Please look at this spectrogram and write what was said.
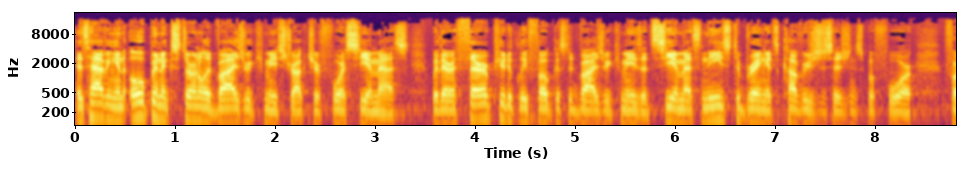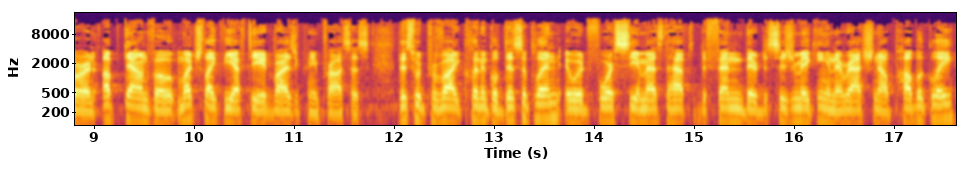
is having an open external advisory committee structure for CMS, where there are therapeutically focused advisory committees that CMS needs to bring its coverage decisions before for an up down vote, much like the FDA advisory committee process. This would provide clinical discipline. It would force CMS to have to defend their decision making and their rationale publicly.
